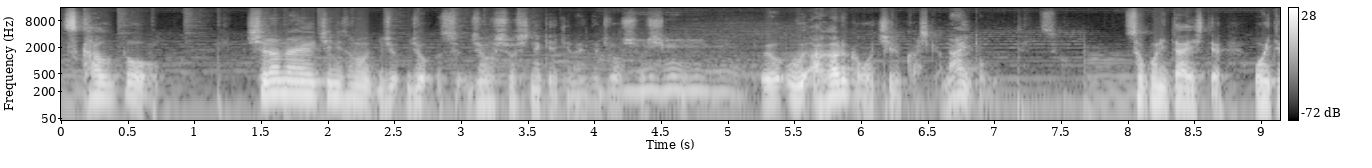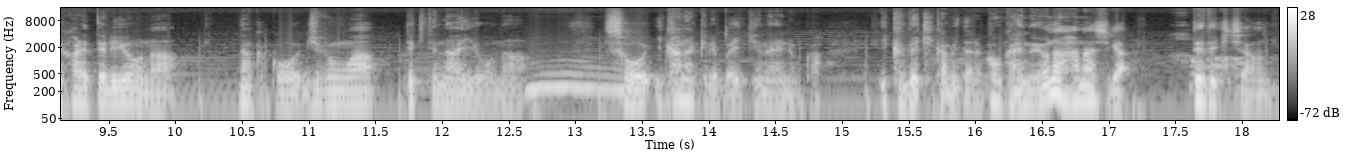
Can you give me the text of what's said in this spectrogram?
使うと知らないうちにその上昇しなきゃいけないんだ上昇志向上がるか落ちるかしかないと思ってるんですよ。そこに対して置いてかれてるようななんかこう自分はできてないようなそういかなければいけないのか行くべきかみたいな今回のような話が出てきちゃうん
